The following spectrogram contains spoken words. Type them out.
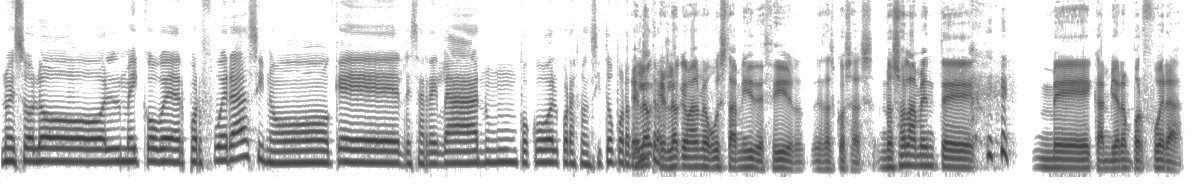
no es solo el makeover por fuera, sino que les arreglan un poco el corazoncito por Es lo, dentro. es lo que más me gusta a mí decir de esas cosas. No solamente me cambiaron por fuera,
